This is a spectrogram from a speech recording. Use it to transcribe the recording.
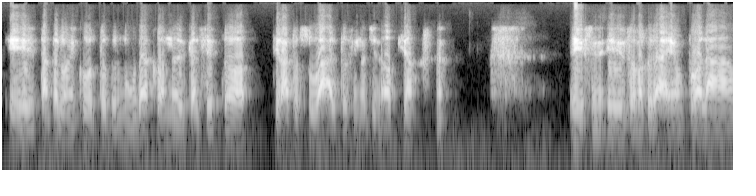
e pantalone corto bermuda con il calzetto tirato su alto fino al ginocchio. e, e, insomma quella è un po' la,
